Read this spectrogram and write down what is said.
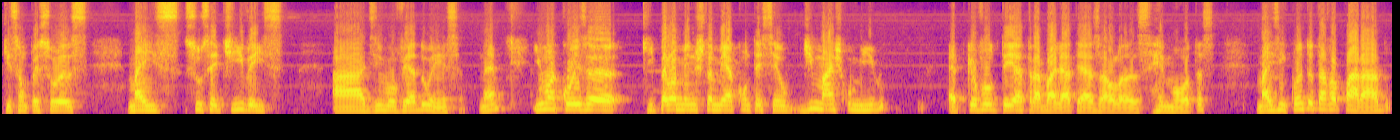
que são pessoas mais suscetíveis a desenvolver a doença, né? E uma coisa que pelo menos também aconteceu demais comigo é porque eu voltei a trabalhar até as aulas remotas, mas enquanto eu estava parado,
